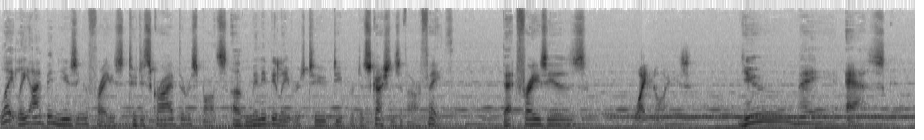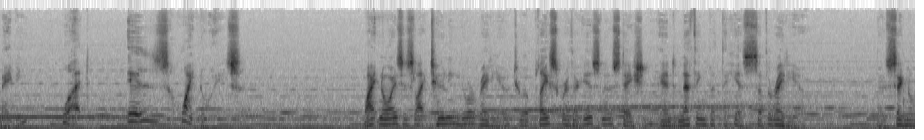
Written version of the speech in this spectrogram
Lately, I've been using a phrase to describe the response of many believers to deeper discussions of our faith. That phrase is white noise. You may ask, maybe, what is white noise? White noise is like tuning your radio to a place where there is no station and nothing but the hiss of the radio. No signal,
